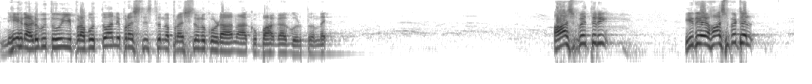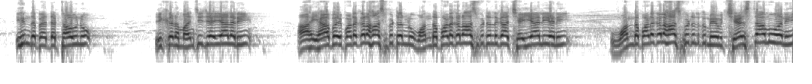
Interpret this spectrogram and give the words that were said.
నేను అడుగుతూ ఈ ప్రభుత్వాన్ని ప్రశ్నిస్తున్న ప్రశ్నలు కూడా నాకు బాగా గుర్తున్నాయి. ఆసుపత్రి ఇదే హాస్పిటల్ ఇంత పెద్ద టౌను ఇక్కడ మంచి చేయాలని ఆ యాభై పడకల హాస్పిటల్ను వంద పడకల హాస్పిటల్గా చేయాలి అని వంద పడకల హాస్పిటల్కు మేము చేస్తాము అని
